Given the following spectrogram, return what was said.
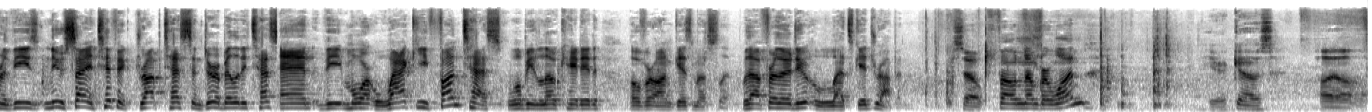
for these new scientific drop tests and durability tests, and the more wacky fun tests will be located over on Gizmo Slip. Without further ado, let's get dropping. So, phone number one, here it goes. Oh,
